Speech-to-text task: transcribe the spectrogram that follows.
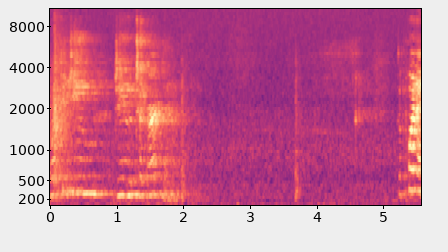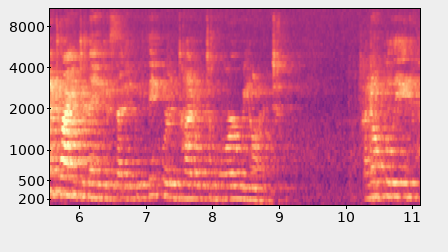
What did you do to earn that? The point I'm trying to make is that if we think we're entitled to more, we aren't. I don't believe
